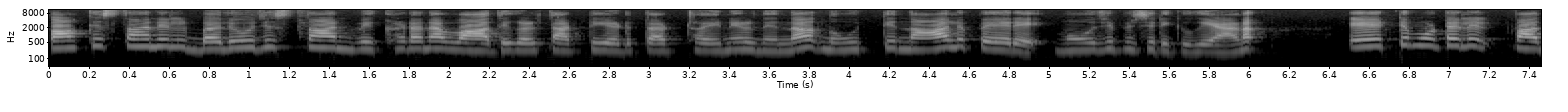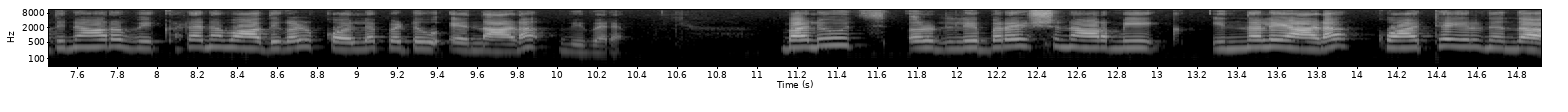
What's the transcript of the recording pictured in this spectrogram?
പാകിസ്ഥാനിൽ ബലൂചിസ്ഥാൻ വിഘടനവാദികൾ തട്ടിയെടുത്ത ട്രെയിനിൽ നിന്ന് നൂറ്റിനാല് പേരെ മോചിപ്പിച്ചിരിക്കുകയാണ്. ഏറ്റുമുട്ടലിൽ പതിനാറ് വിഘടനവാദികൾ കൊല്ലപ്പെട്ടു എന്നാണ് വിവരം. ബലൂച്ച് ലിബറേഷൻ ആർമി ഇന്നലെയാണ് ക്വാറ്റയിൽ നിന്ന്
